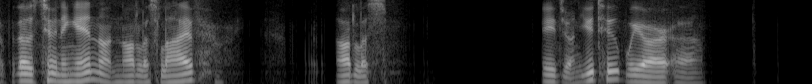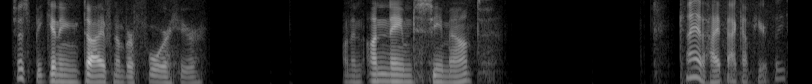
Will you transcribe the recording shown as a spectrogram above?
So for those tuning in on Nautilus Live, Nautilus page on YouTube, we are uh, just beginning dive number four here on an unnamed seamount. Can I have high back up here, please?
